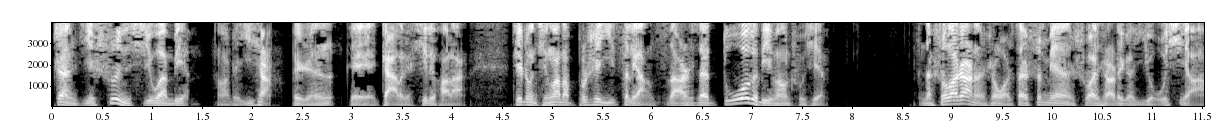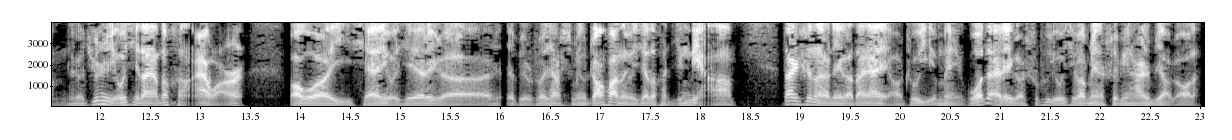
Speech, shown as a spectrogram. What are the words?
战机瞬息万变啊！这一下被人给炸了个稀里哗啦。这种情况它不是一次两次，而是在多个地方出现。那说到这儿的时候，我再顺便说一下这个游戏啊，这个军事游戏大家都很爱玩，包括以前有一些这个，比如说像《使命召唤》的，有一些都很经典啊。但是呢，这个大家也要注意，美国在这个输出游戏方面水平还是比较高的，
